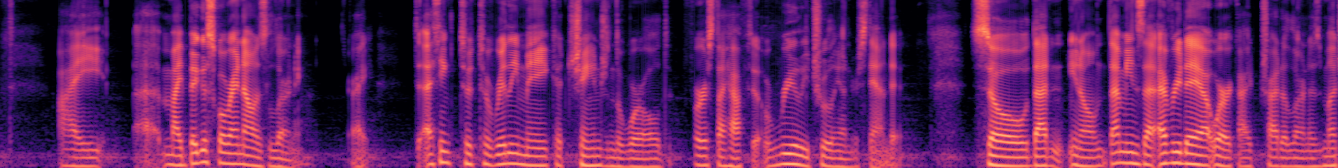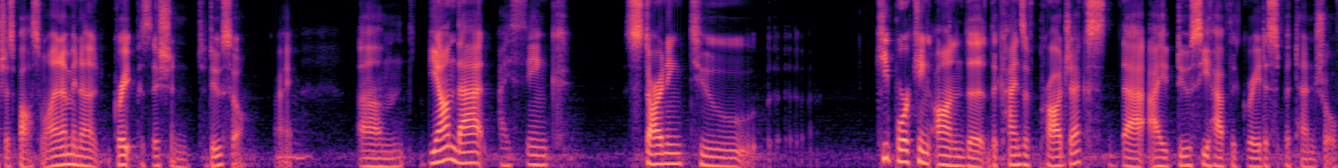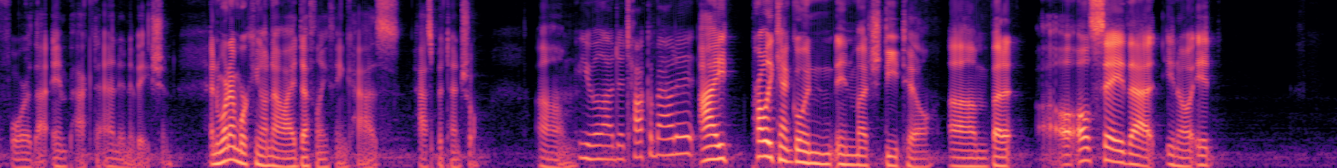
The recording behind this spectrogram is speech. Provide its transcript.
I uh, my biggest goal right now is learning. Right. I think to to really make a change in the world, first I have to really truly understand it. So that you know that means that every day at work I try to learn as much as possible, and I'm in a great position to do so. Right. Um, beyond that, I think starting to keep working on the the kinds of projects that I do see have the greatest potential for that impact and innovation. And what I'm working on now, I definitely think has has potential. Um, Are you allowed to talk about it? I probably can't go in, in much detail, um, but I'll, I'll say that you know it.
